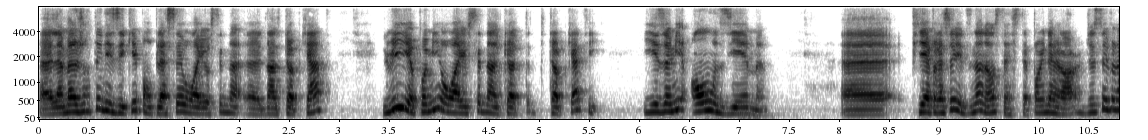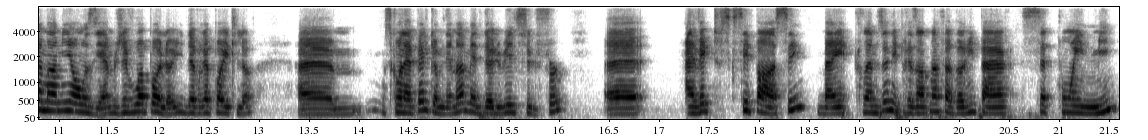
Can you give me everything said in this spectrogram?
la majorité des équipes ont placé Ohio State dans, le top 4. Lui, il n'a pas mis Ohio State dans le top 4. Il, les a mis 11e. Euh, puis après ça, il dit non, non, c'était pas une erreur. Je sais vraiment mis 11e. Je ne vois pas là. Il ne devrait pas être là. Euh, ce qu'on appelle communément mettre de l'huile sur le feu. Euh, avec tout ce qui s'est passé, ben, Clemson est présentement favori par 7 points et demi.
